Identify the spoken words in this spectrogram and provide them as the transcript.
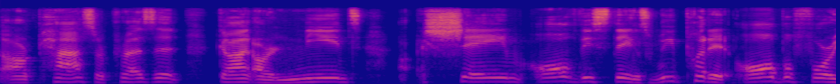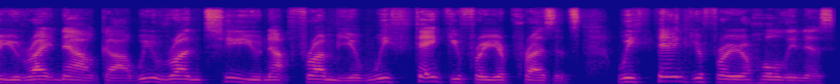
our past or present, God, our needs, uh, shame, all these things, we put it all before you right now, God. We run to you, not from you. We thank you for your presence. We thank you for your holiness.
